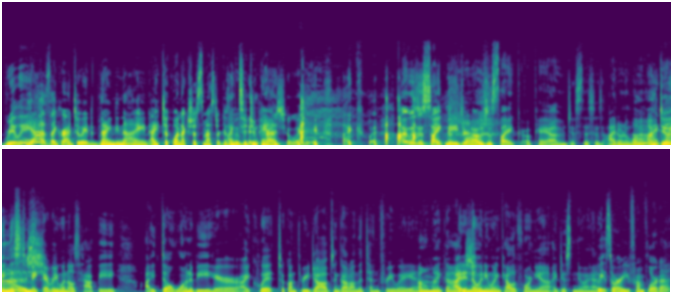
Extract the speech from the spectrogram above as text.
Really? Yes, I graduated 99. I took one extra semester because I, moved to Japan. graduate. I quit. I was a psych major, and I was just like, okay, I'm just this is. I don't know why Oh I'm doing this to make everyone else happy. I don't want to be here. I quit, took on three jobs, and got on the 10 freeway. And Oh my god! I didn't know anyone in California. I just knew I had. To Wait, so go. are you from Florida?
